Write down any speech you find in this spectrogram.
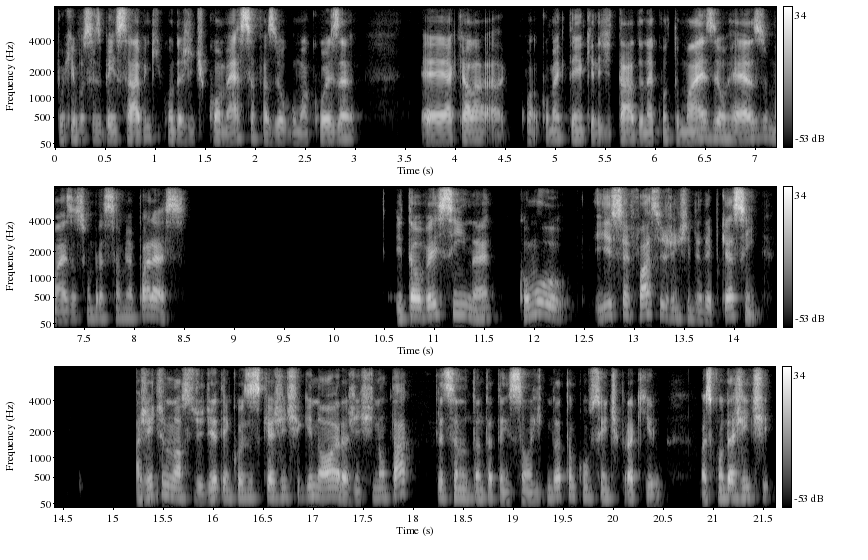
Porque vocês bem sabem que quando a gente começa a fazer alguma coisa, é aquela. Como é que tem aquele ditado, né? Quanto mais eu rezo, mais assombração me aparece. E talvez sim, né? Como isso é fácil de a gente entender, porque assim, a gente no nosso dia a dia tem coisas que a gente ignora, a gente não está prestando tanta atenção, a gente não está tão consciente para aquilo. Mas quando a gente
